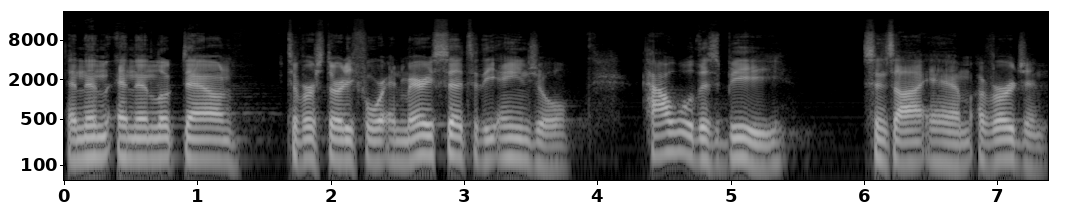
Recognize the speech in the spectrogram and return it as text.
And then, and then look down to verse 34. And Mary said to the angel, How will this be since I am a virgin?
